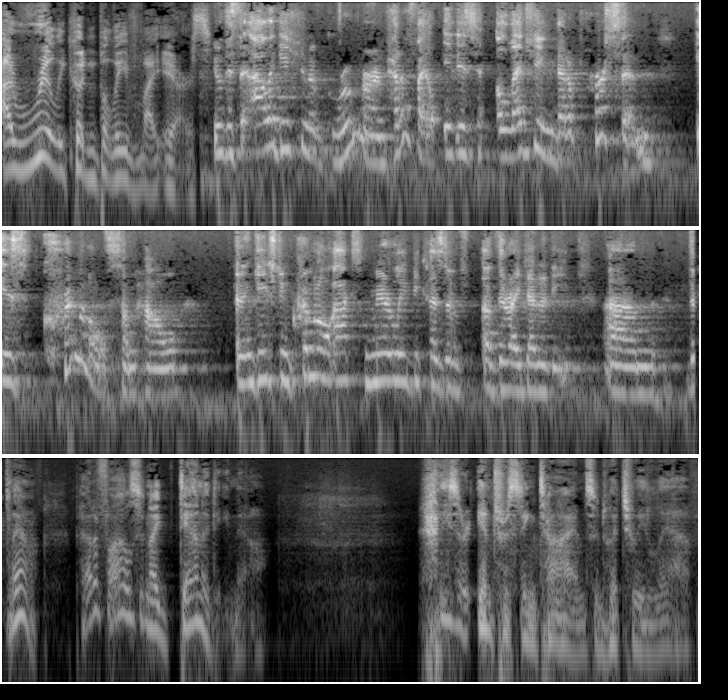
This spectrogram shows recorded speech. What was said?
I really couldn't believe my ears. You know, this allegation of groomer and pedophile, it is alleging that a person is criminal somehow and engaged in criminal acts merely because of, of their identity. Um, Yeah, pedophiles and identity now. These are interesting times in which we live.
